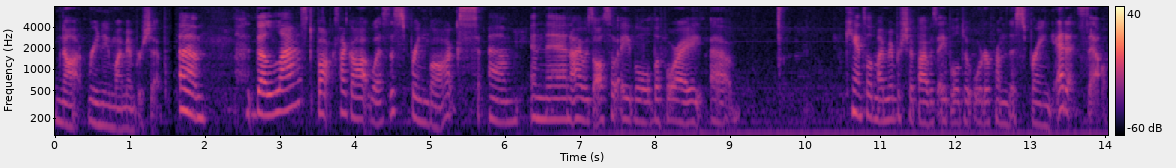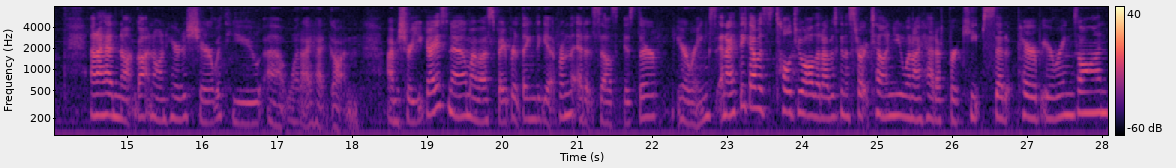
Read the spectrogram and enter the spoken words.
not renew my membership. Um, the last box I got was the spring box um, and then I was also able before I uh, canceled my membership I was able to order from the spring edit sale. And I had not gotten on here to share with you uh, what I had gotten. I'm sure you guys know my most favorite thing to get from the edit sales is their earrings. And I think I was told you all that I was going to start telling you when I had a for keeps set pair of earrings on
